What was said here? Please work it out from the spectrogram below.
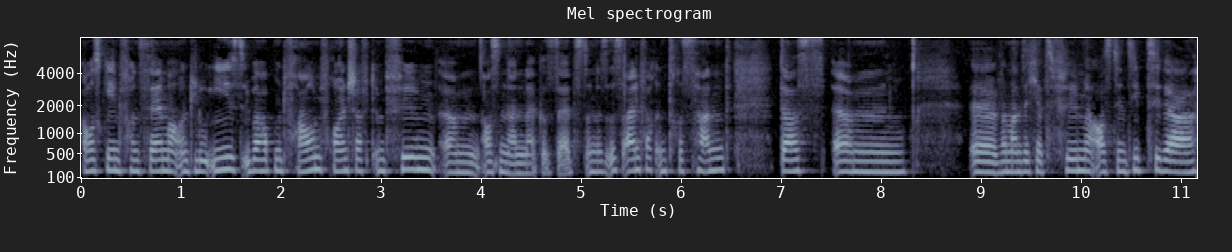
ausgehend von Thelma und Louise überhaupt mit Frauenfreundschaft im Film ähm, auseinandergesetzt. Und es ist einfach interessant, dass ähm, äh, wenn man sich jetzt Filme aus den 70er,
